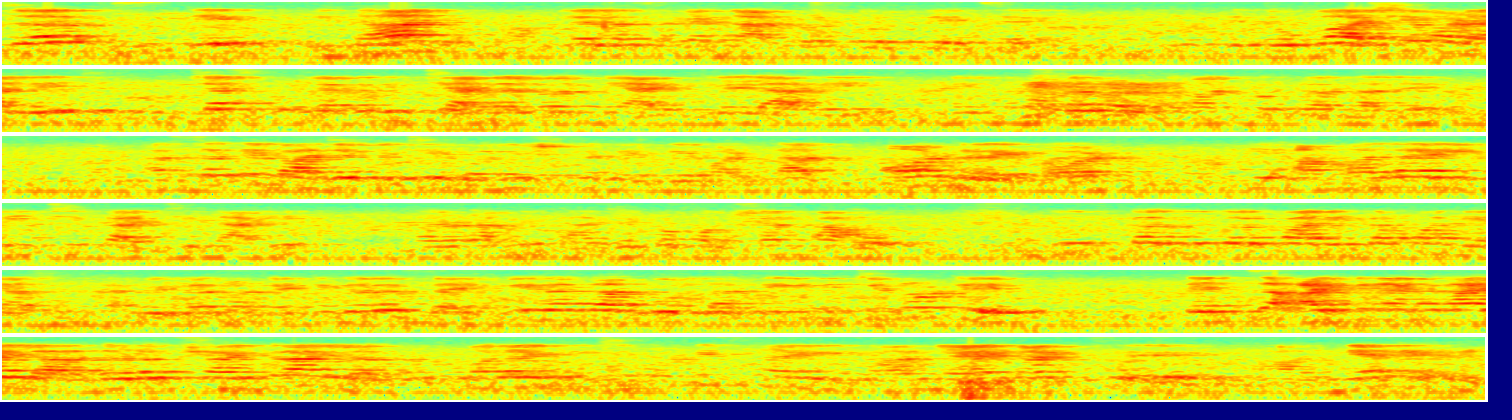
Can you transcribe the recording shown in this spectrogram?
जर एक विधान आपल्याला सगळ्यांना आठवण करून द्यायचं आहे ते दोघं असे म्हणाले जे तुमच्याच कुठल्या तरी चॅनलवर मी ऐकलेलं आहे आणि नंतर वर्तमानपत्रात आले असं ते भाजपचे वरिष्ठ नेते म्हणतात ऑन रेकॉर्ड की आम्हाला ईडीची काळजी नाही कारण आम्ही भाजप पक्षात आहोत. दूध का दूध पाणी का पाणी असून काय वेगळं म्हणण्याची गरज नाही. विरोधात बोलला ती ईडीची नोटीस त्यांचं ऐकण्यात राहिला दडपशाहीत राहिला तर तुम्हाला ईडीची नाही हा न्याय नाहीच आहे. अन्याय आहे.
